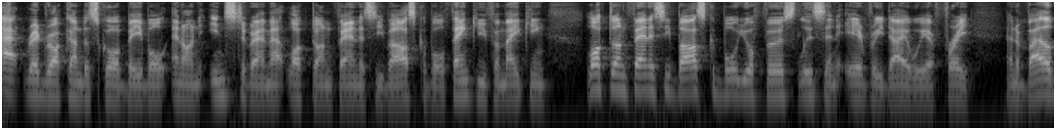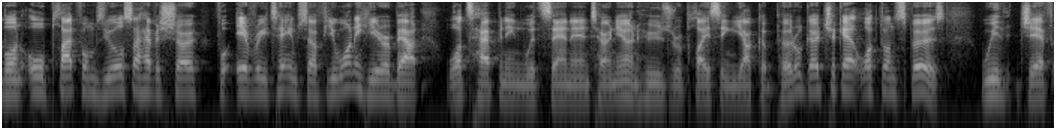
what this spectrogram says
at redrock underscore Beeble and on Instagram at Locked On Fantasy Basketball. Thank you for making Locked On Fantasy Basketball your first listen every day. We are free and available on all platforms. We also have a show for every team. So if you want to hear about what's happening with San Antonio and who's replacing Jakob Poeltl, go check out Locked On Spurs with Jeff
